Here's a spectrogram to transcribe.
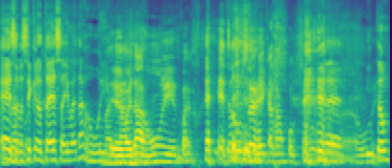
É, se você cantar essa aí vai dar ruim. Vai É, vai dar ruim. Vai... Então, Então- você vai arrecadar um pouquinho. É. Então,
